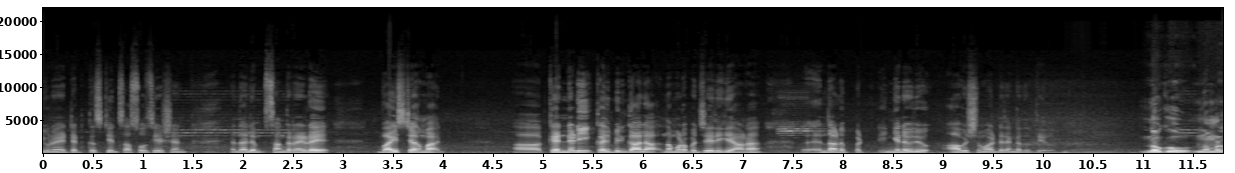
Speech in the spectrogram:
യുണൈറ്റഡ് ക്രിസ്ത്യൻസ് അസോസിയേഷൻ. എന്തായാലും സംഘടനയുടെ വൈസ് ചെയർമാൻ കെന്നഡി കരിമ്പിൻകാല നമ്മോടൊപ്പം ചേരുകയാണ്. എന്താണ് ഇങ്ങനെ ഒരു ആവശ്യമായിട്ട് രംഗത്തെത്തിയത്? നോക്കൂ നമ്മൾ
